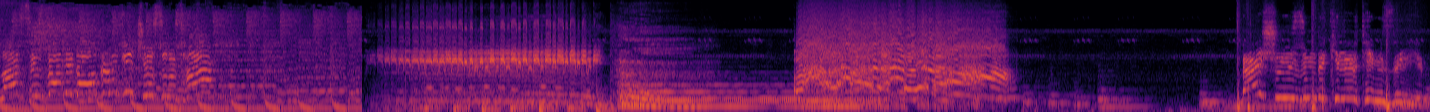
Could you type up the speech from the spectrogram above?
Lan siz benimle dalga mı geçiyorsunuz ha? Ben şu yüzümdekileri temizleyeyim.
